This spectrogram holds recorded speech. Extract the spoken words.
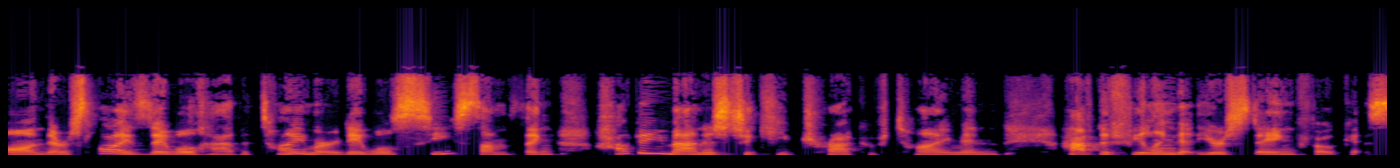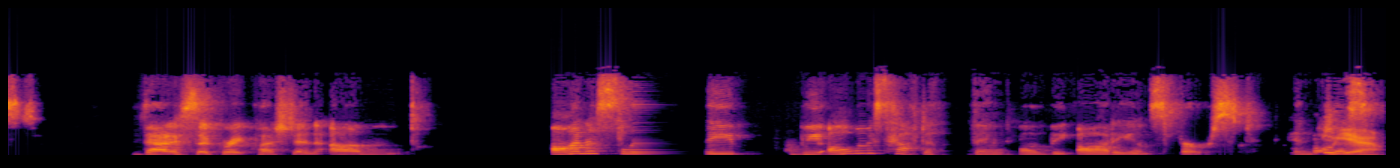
on their slides, they will have a timer, they will see something. How do you manage to keep track of time and have the feeling that you're staying focused? That is a great question. Um, honestly, we always have to think of the audience first. And oh, just, yeah.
